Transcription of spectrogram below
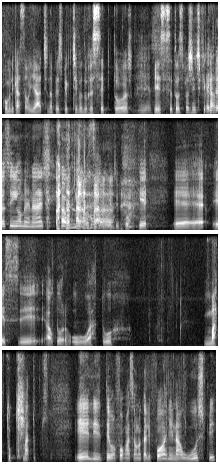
Comunicação e Arte na Perspectiva do Receptor. Isso. Esse você trouxe para a gente ficar. Eu trouxe em homenagem ao canal Saúde, porque é, esse autor, o Arthur Matuque. Matuque. Ele tem uma formação na Califórnia e na USP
